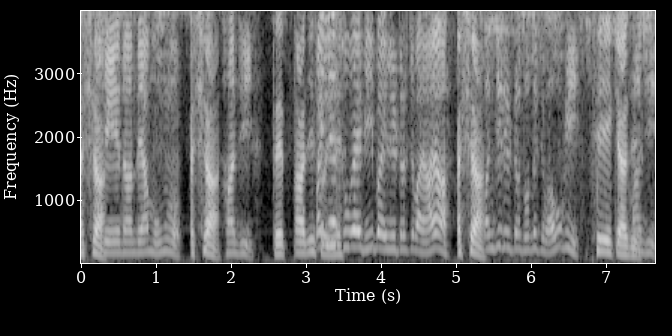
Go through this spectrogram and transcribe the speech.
ਅੱਛਾ। ਛੇ ਦੰਦ ਆ ਮੂੰਹੋਂ। ਅੱਛਾ। ਹਾਂਜੀ। ਤੇ ਤਾਜੀ ਸੂਈ ਪਹਿਲੇ ਹੈ। ਸੂਏ 20 22 ਲੀਟਰ ਚਵਾਇਆ ਆ। ਅੱਛਾ। 5 ਲੀਟਰ ਦੁੱਧ ਚਵਾਉਗੀ ਠੀਕ ਆ ਜੀ। ਹਾਂਜੀ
